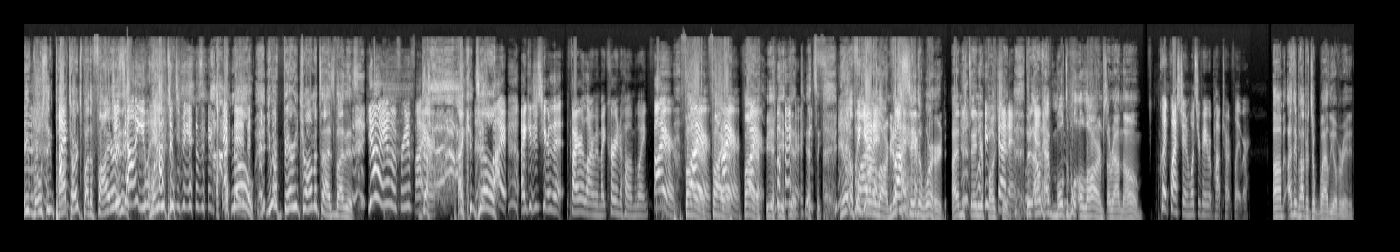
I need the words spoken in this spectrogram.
are you roasting Pop Tarts by the fire? Just And telling you what, what are you happened to me as a kid. I know you are very traumatized by this. Yeah, I am afraid of fire. I can tell. fire. I can just hear the fire alarm in my current home going, fire, Fire, fire, fire, fire. Yeah, yeah, yeah. yeah. It's like you're a We fire alarm. You don't have to say the word. I understand your We get function. it. We There- I don't have multiple alarms around the home. Quick question What's your favorite Pop Tart flavor? Um, I think Pop Tarts are wildly overrated.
